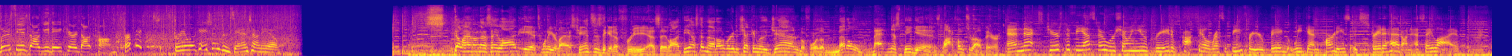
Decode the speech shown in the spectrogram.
Lucy'sDoggyDaycare.com. Perfect. Three locations in San Antonio. Still ahead on SA Live, it's one of your last chances to get a free SA Live Fiesta medal. We're going to check in with Jen before the medal madness begins. A lot of folks are out there. And next, cheers to Fiesta. We're showing you a creative cocktail recipe for your big weekend parties. It's straight ahead on SA Live.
